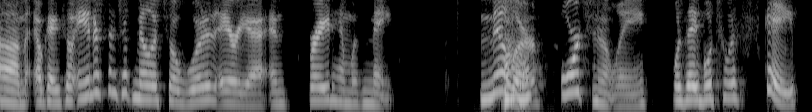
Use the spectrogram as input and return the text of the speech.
um, okay, so Anderson took Miller to a wooded area and sprayed him with mace. Miller, fortunately, was able to escape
